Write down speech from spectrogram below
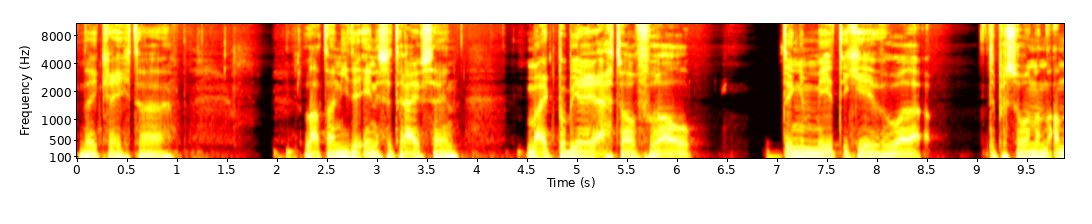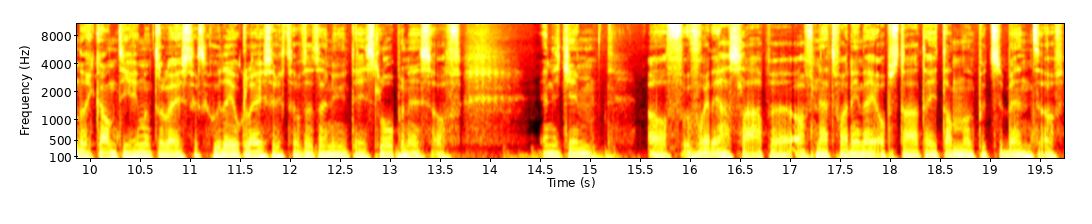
dat je krijgt. Dat, laat dat niet de enige drijf zijn. Maar ik probeer hier echt wel vooral dingen mee te geven wat de persoon aan de andere kant hier naartoe luistert, hoe dat je ook luistert, of dat dat nu tijdens lopen is, of in de gym, of voor je gaat slapen, of net wanneer dat je opstaat, dat je tanden aan het poetsen bent, of...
